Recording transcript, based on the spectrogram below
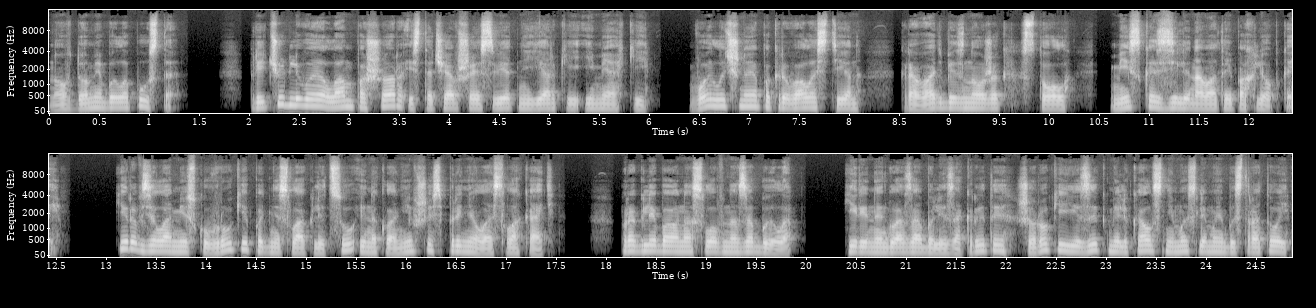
но в доме было пусто. Причудливая лампа-шар, источавшая свет неяркий и мягкий. Войлочная покрывала стен, кровать без ножек, стол, миска с зеленоватой похлебкой. Кира взяла миску в руки, поднесла к лицу и, наклонившись, принялась лакать. Про Глеба она словно забыла. Кирины глаза были закрыты, широкий язык мелькал с немыслимой быстротой,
